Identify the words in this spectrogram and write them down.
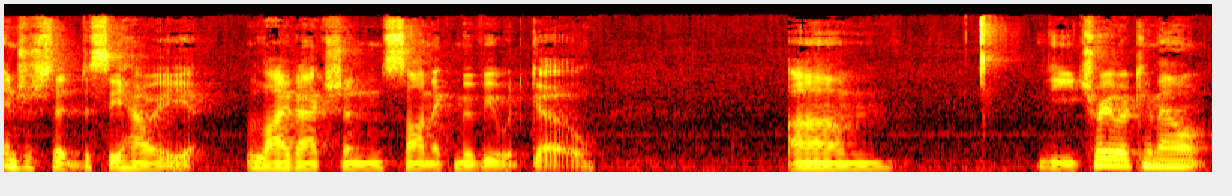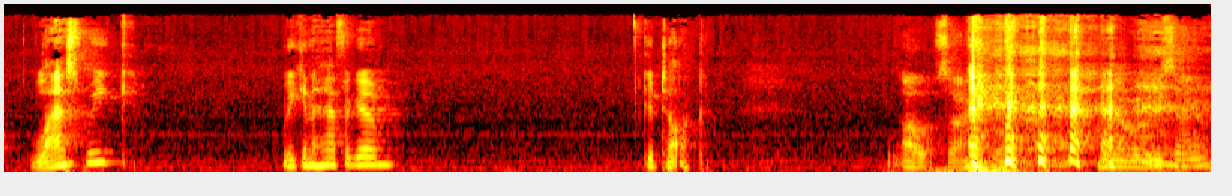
interested to see how a live action Sonic movie would go. Um, the trailer came out last week, week and a half ago. Good talk. Oh, sorry. you know what were you saying?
